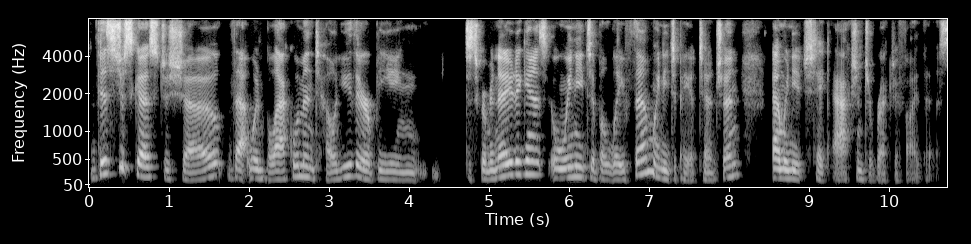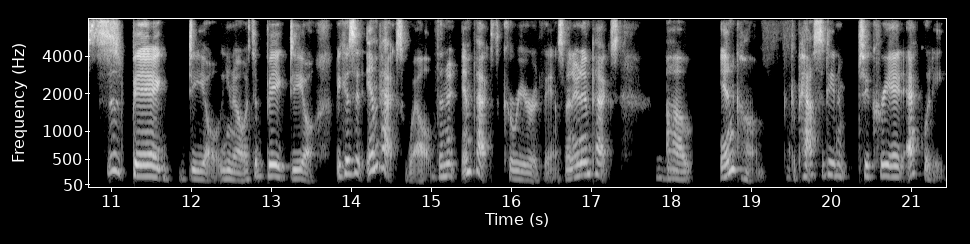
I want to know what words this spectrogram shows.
this just goes to show that when black women tell you they're being discriminated against we need to believe them. We need to pay attention and we need to take action to rectify this. This is a big deal. You know, it's a big deal because it impacts wealth and it impacts career advancement. It impacts mm-hmm. uh, income, capacity to, to create equity.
